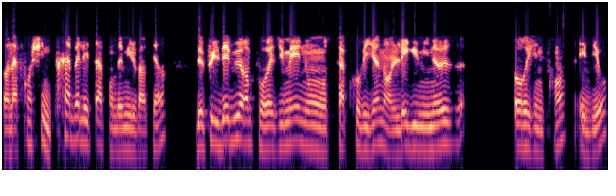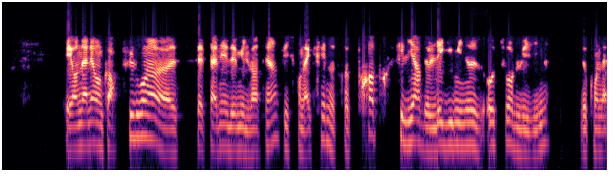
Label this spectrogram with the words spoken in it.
On a franchi une très belle étape en 2021. Depuis le début, hein, pour résumer, nous on s'approvisionne en légumineuses origine France et bio. Et on allait encore plus loin euh, cette année 2021 puisqu'on a créé notre propre filière de légumineuses autour de l'usine. Donc on a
